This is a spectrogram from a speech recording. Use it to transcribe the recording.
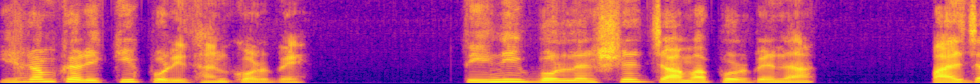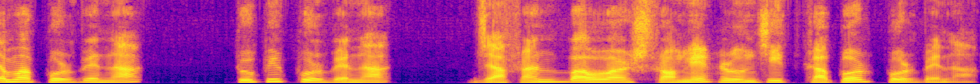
ইহরামকারী কি পরিধান করবে? তিনি বললেন, সে জামা পরবে না, পায়জামা পরবে না, টুপি পরবে না, জাফরান বাওয়ার সঙ্গে রঞ্জিত কাপড় পরবে না।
